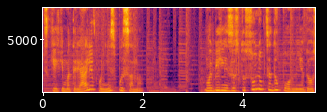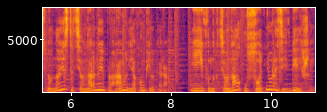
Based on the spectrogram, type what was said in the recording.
скільки матеріалів по ній списано. Мобільний застосунок це доповнення до основної стаціонарної програми для комп'ютера. Її функціонал у сотню разів більший.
